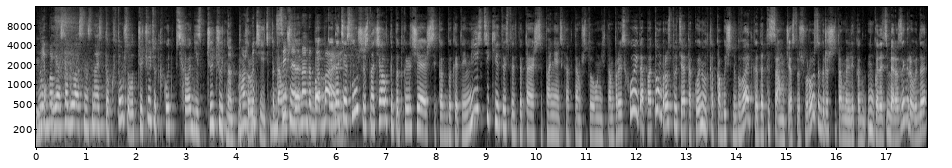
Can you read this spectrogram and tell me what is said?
Ну, Либо я согласна с Настей только в том, что вот чуть-чуть вот какой-то психологизм, чуть-чуть надо Может быть, подкрутить. потому действительно, что надо по- когда тебя слушаешь, сначала ты подключаешься как бы к этой мистике, то есть ты пытаешься понять, как там, что у них там происходит, а потом просто у тебя такой, ну вот как обычно бывает, когда ты сам участвуешь в розыгрыше, там, или как, ну, когда тебя разыгрывают, да,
